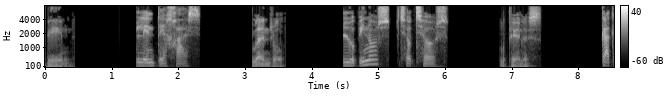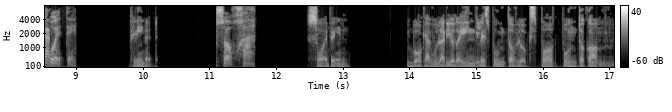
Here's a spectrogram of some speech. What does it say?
bean, lentejas, lentil, lupinos, chochos, lupinus, cacahuete, peanut, soja. soybean. Vocabulario de inglés.blogspot.com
